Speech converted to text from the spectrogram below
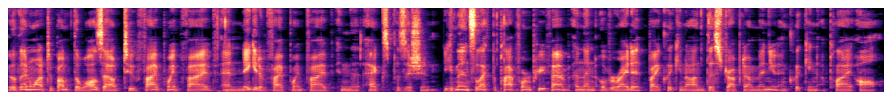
You'll then want to bump the walls out to 5.5 and negative 5.5 in the X position. You can then select the platform prefab and then override it by clicking on this drop down menu and clicking apply all.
